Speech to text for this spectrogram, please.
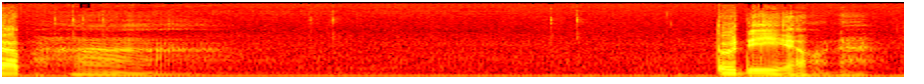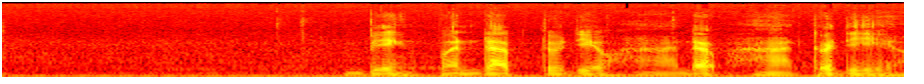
ดับห้าตัวเดียวนะ เบ่งปันดับตัวเดียวห้าดับห้าตัวเดียว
